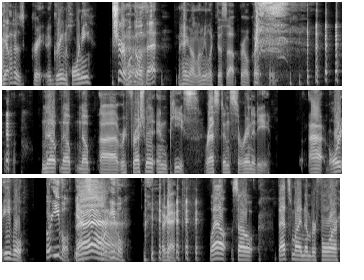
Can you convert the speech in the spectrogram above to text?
i Yep. thought it was gre- green horny Sure, we'll go Uh, with that. hang on let me look this up real quick. Nope, nope, nope. Uh, refreshment and peace, rest and serenity, uh, or evil. or evil, yes, Ah. or evil. Okay. Well, so that's my number four,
